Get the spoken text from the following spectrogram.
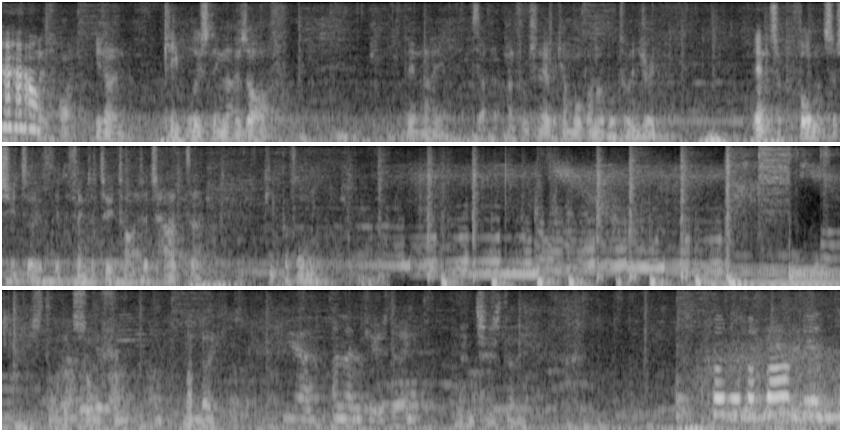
That's why you don't keep loosening those off, then they unfortunately become more vulnerable to injury. And it's a performance issue too. If things are too tight, it's hard to keep performing. Still a bit sore from Monday Yeah, and then Tuesday. and Tuesday. Put up a parking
